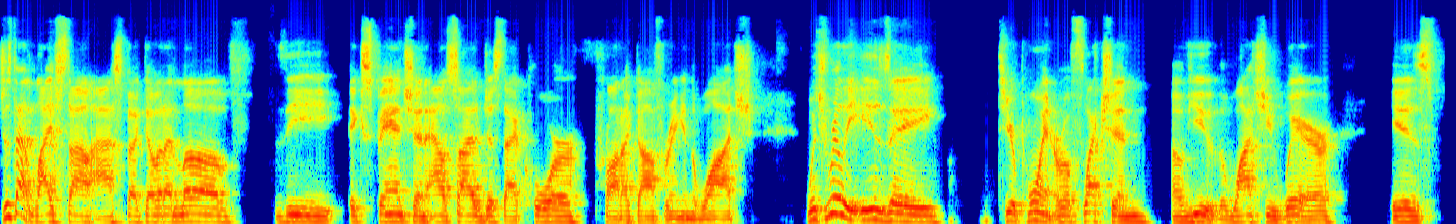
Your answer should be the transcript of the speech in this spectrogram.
just that lifestyle aspect of it, I love the expansion outside of just that core product offering in the watch, which really is a to your point, a reflection of you. The watch you wear is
